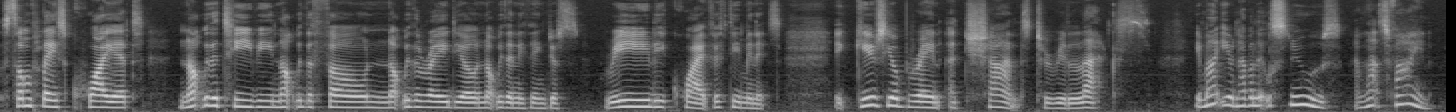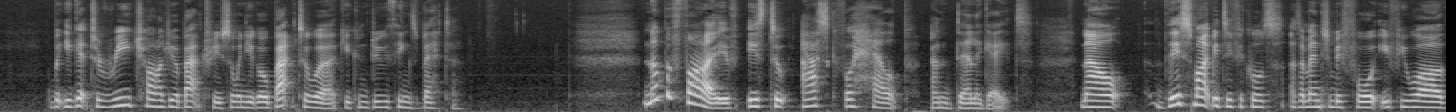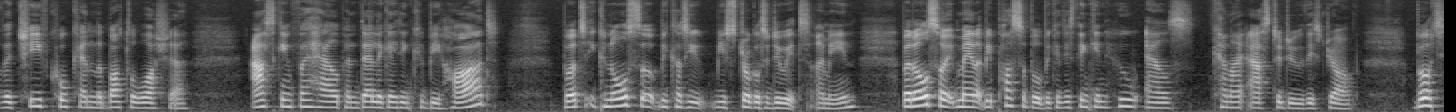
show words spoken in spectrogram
someplace quiet not with the tv not with the phone not with the radio not with anything just really quiet 15 minutes. It gives your brain a chance to relax. You might even have a little snooze and that's fine. But you get to recharge your battery so when you go back to work you can do things better Number five is to ask for help and delegate. Now, this might be difficult, as I mentioned before, if you are the chief cook and the bottle washer. Asking for help and delegating could be hard, but it can also, because you, you struggle to do it, I mean, but also it may not be possible because you're thinking, who else can I ask to do this job? But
